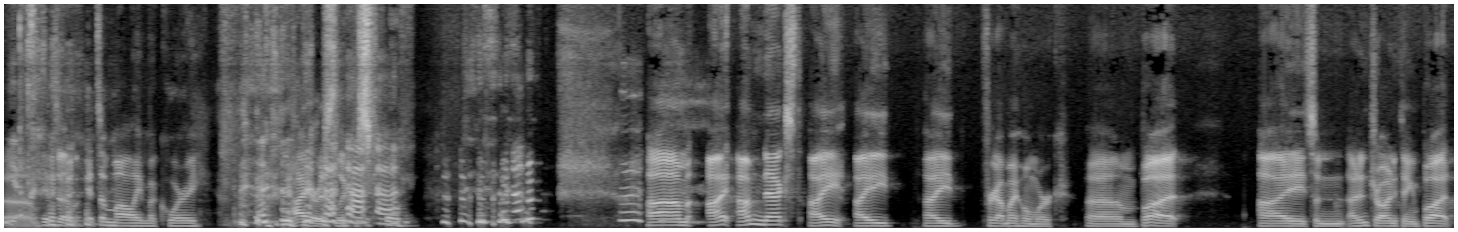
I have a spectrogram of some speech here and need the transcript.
Yeah. Um, It's a it's a Molly McQuarrie. Iris Lucasfilm. um i i'm next i i i forgot my homework um but i so n- i didn't draw anything but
